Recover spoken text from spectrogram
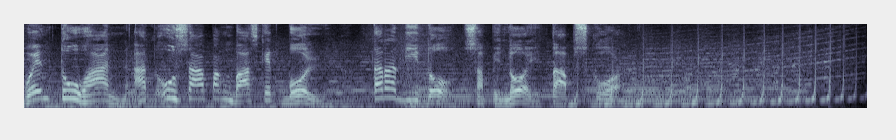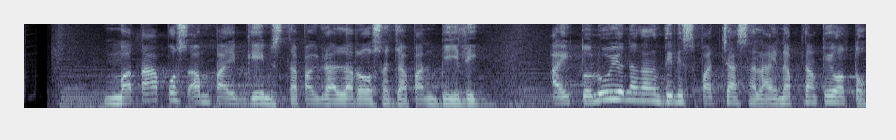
kwentuhan at usapang basketball. Tara dito sa Pinoy Top Score. Matapos ang 5 games na paglalaro sa Japan B-League, ay tuluyan na ngang dinispatcha sa lineup ng Kyoto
